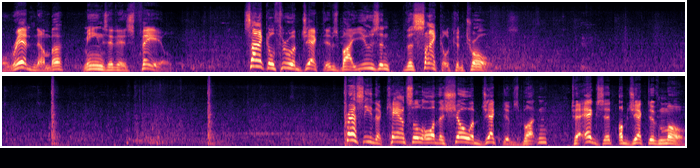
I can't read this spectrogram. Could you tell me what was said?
A red number means it has failed. Cycle through objectives by using the cycle controls. Press either Cancel or the Show Objectives button to exit objective mode.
